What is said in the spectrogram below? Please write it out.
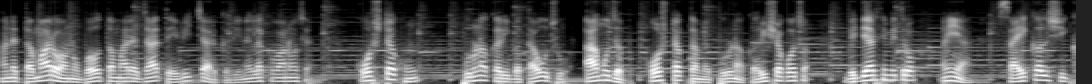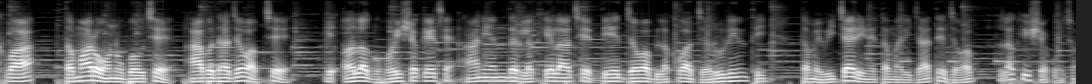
અને તમારો અનુભવ તમારે જાતે વિચાર કરીને લખવાનો છે. કોષ્ટક હું પૂર્ણ કરી બતાવું છું. આ મુજબ કોષ્ટક તમે પૂર્ણ કરી શકો છો. વિદ્યાર્થી મિત્રો, અહીંયા સાયકલ શીખવા તમારો અનુભવ છે. આ બધા જવાબ છે એ અલગ હોઈ શકે છે. આની અંદર લખેલા છે તે જવાબ લખવા જરૂરી નથી. તમે વિચારીને તમારી જાતે જવાબ લખી શકો છો.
